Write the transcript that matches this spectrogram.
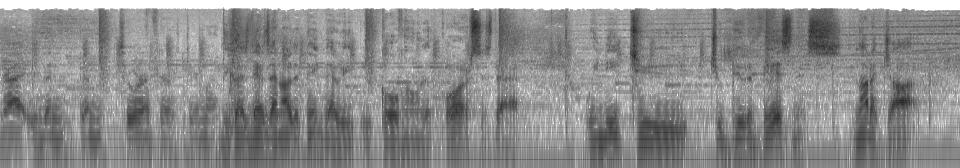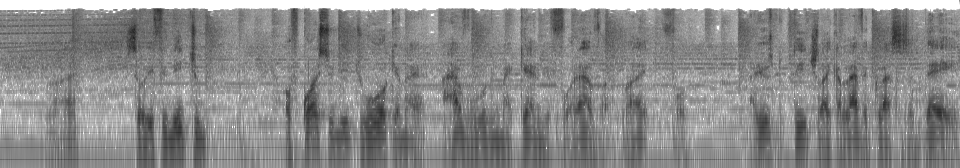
Right, you've been been touring for three months. Because there's another thing that we, we cover on the course is that we need to to build a business, not a job, right? So if you need to of course, you need to work, and I, I have worked in my academy forever, right? For I used to teach like 11 classes a day.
